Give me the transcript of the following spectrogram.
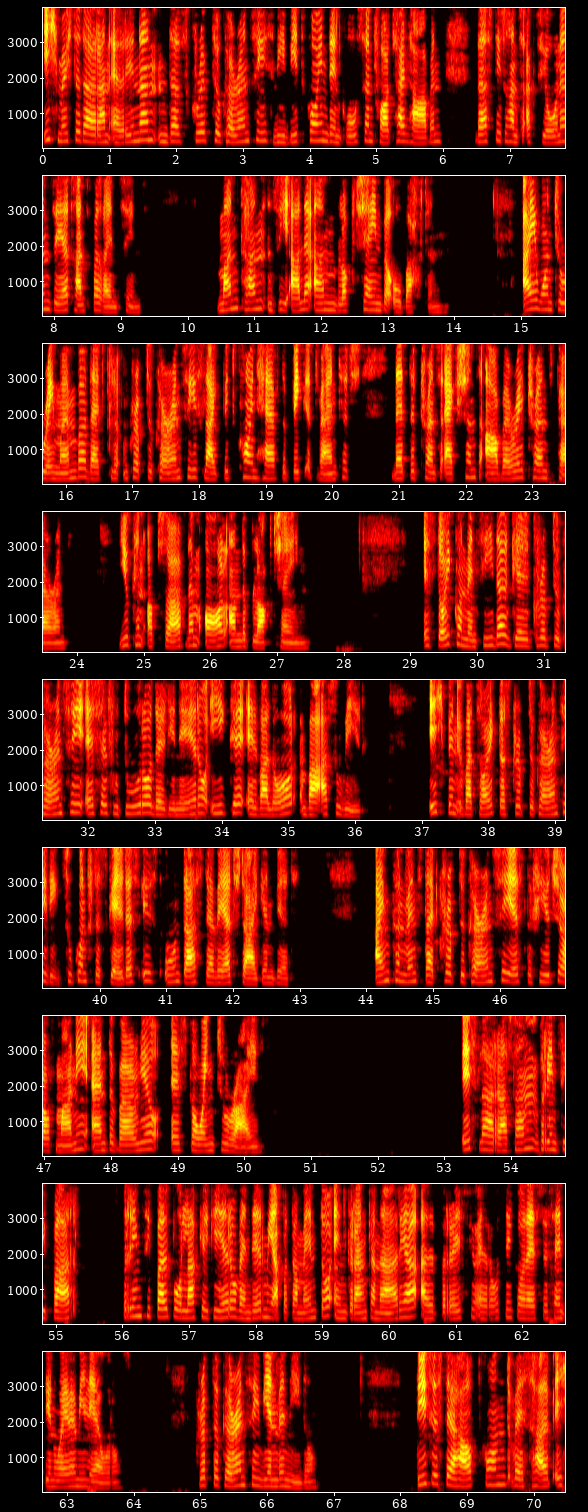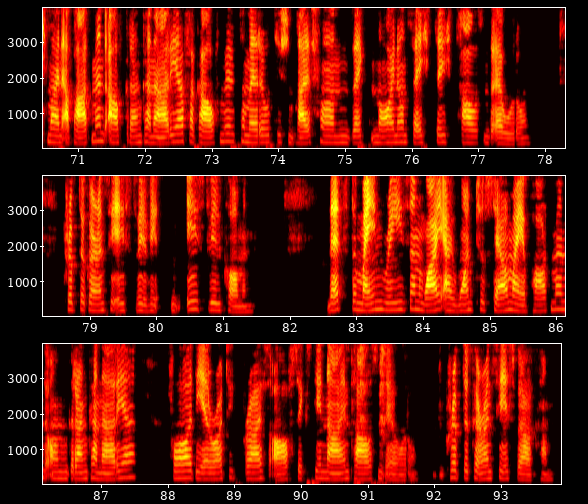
Ich möchte daran erinnern, dass Cryptocurrencies wie Bitcoin den großen Vorteil haben, dass die Transaktionen sehr transparent sind. Man kann sie alle am Blockchain beobachten. I want to remember that cryptocurrencies like Bitcoin have the big advantage that the transactions are very transparent. You can observe them all on the blockchain. Estoy convencida que cryptocurrency es el futuro del dinero y que el valor va a subir. Ich bin überzeugt, dass Cryptocurrency die Zukunft des Geldes ist und dass der Wert steigen wird. I'm convinced that cryptocurrency is the future of money and the value is going to rise. Es la razón principal, principal por la que quiero vender mi apartamento en Gran Canaria al precio erótico de 69 mil euros. Cryptocurrency, bienvenido. Dies ist der Hauptgrund, weshalb ich mein Apartment auf Gran Canaria verkaufen will zum erotischen Preis von 69.000 Euro. Cryptocurrency ist, will, ist willkommen. That's the main reason why I want to sell my apartment on Gran Canaria for the erotic price of 69,000 euro. Cryptocurrency is welcome.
